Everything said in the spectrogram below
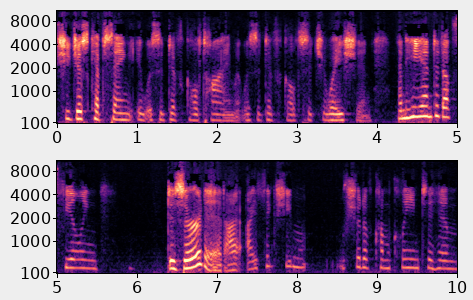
she just kept saying it was a difficult time, it was a difficult situation. And he ended up feeling deserted. I, I think she m- should have come clean to him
